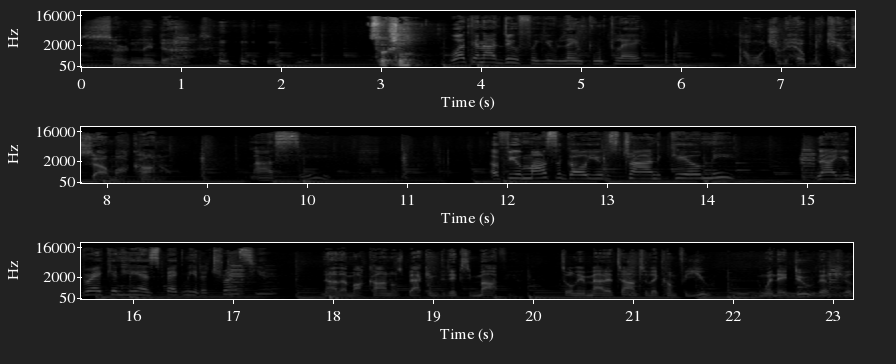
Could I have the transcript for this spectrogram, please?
Certainly does. Slušný. What can I do for you, Lincoln Clay? I want you to help me kill Sal Marcano. I see. A few months ago, you was trying to kill me. Now you break in here and expect me to trust you? Now that Marcano's backing the Dixie Mafia, it's only a matter of time till they come for you. And when they do, they'll kill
